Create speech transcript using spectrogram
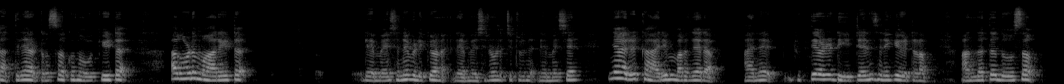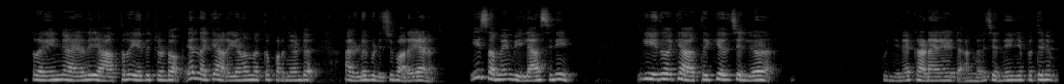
കത്തിലെ അഡ്രസ്സൊക്കെ നോക്കിയിട്ട് അങ്ങോട്ട് മാറിയിട്ട് രമേശനെ വിളിക്കുകയാണ് രമേശനെ വിളിച്ചിട്ട് രമേശെ രമേശേ ഞാൻ ഒരു കാര്യം പറഞ്ഞുതരാം. അതിന് കൃത്യമായിട്ട് ഡീറ്റെയിൽസ് എനിക്ക് കിട്ടണം. അന്നത്തെ ദിവസം ട്രെയിനിൽ അയാൾ യാത്ര ചെയ്തിട്ടുണ്ടോ എന്നൊക്കെ അറിയണം എന്നൊക്കെ പറഞ്ഞുകൊണ്ട് അയാളോട് വിളിച്ച് പറയാണ്. ഈ സമയം വിലാസിനെയും ഗീതമൊക്കെ അകത്തേക്ക് അത് ചെല്ലുകയാണ് കുഞ്ഞിനെ കാണാനായിട്ട് അങ്ങനെ ചെന്ന് കഴിഞ്ഞപ്പോഴത്തേനും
